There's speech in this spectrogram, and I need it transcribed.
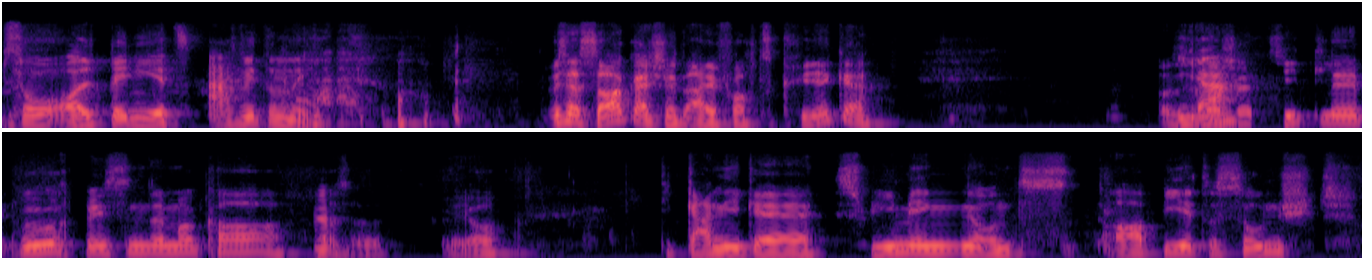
so alt bin ich jetzt auch wieder nicht. Ich muss ja sagen, es ist nicht einfach zu kriegen. Also, Ja. du hast eine Zeit gebraucht, bis du den mal gehabt. Ja. Also, ja. Die gängigen Streaming- und Anbieter sonst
